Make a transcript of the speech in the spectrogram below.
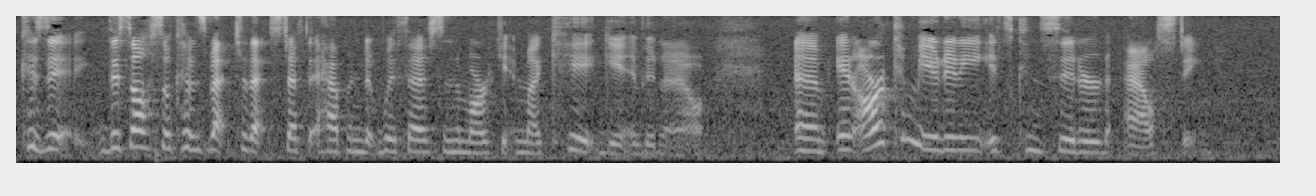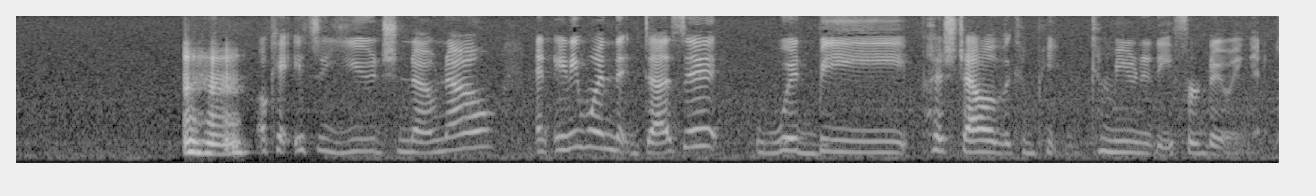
Because it this also comes back to that stuff that happened with us in the market and my kit giving out. Um, in our community, it's considered ousting. Mm-hmm. Okay, it's a huge no no, and anyone that does it would be pushed out of the com- community for doing it.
